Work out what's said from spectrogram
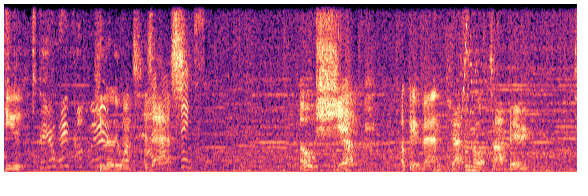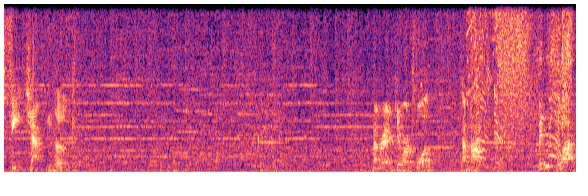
he Stay away from me. he literally wants his I ass. think so. Oh shit. Okay, Ven. Captain Hook time, baby. Defeat Captain Hook. Remember Anakin Hearts 1? Uh-huh. Think this last.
